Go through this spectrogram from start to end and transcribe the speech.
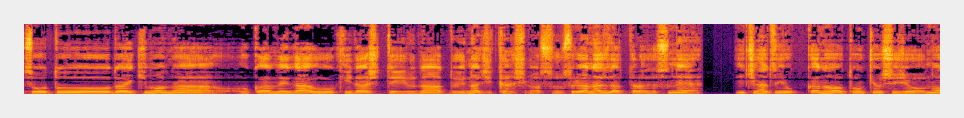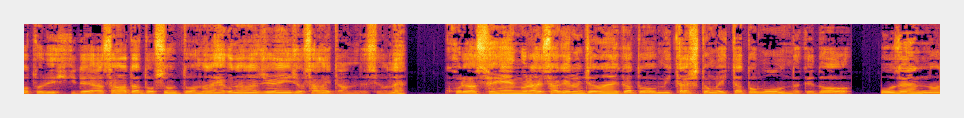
相当大規模なお金が動き出しているなというのは実感します。それはなぜだったらですね、1月4日の東京市場の取引で朝方ドスンと770円以上下げたんですよね。これは1000円ぐらい下げるんじゃないかと見た人がいたと思うんだけど、午前の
